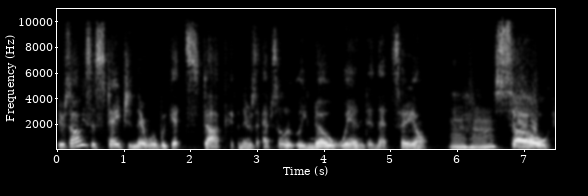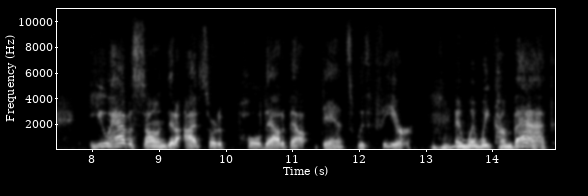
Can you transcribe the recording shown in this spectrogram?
There's always a stage in there where we get stuck, and there's absolutely no wind in that sail. Mm-hmm. So you have a song that I've sort of pulled out about dance with fear. Mm-hmm. And when we come back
